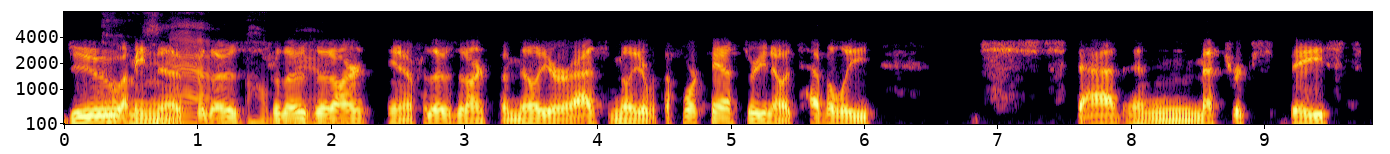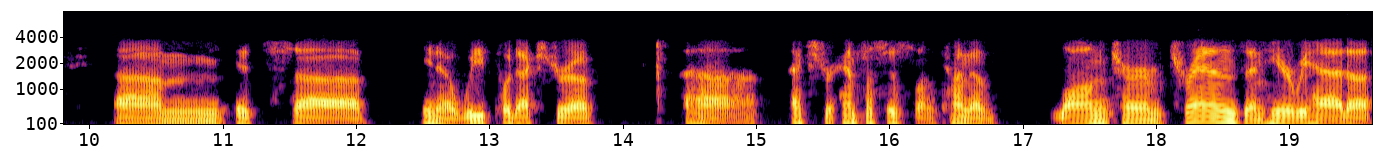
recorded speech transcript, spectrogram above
do? Oh, I mean, yeah. uh, for those oh, for those man. that aren't you know for those that aren't familiar as familiar with the forecaster, you know, it's heavily stat and metrics based. Um, it's uh, you know we put extra uh, extra emphasis on kind of long term trends, and here we had a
